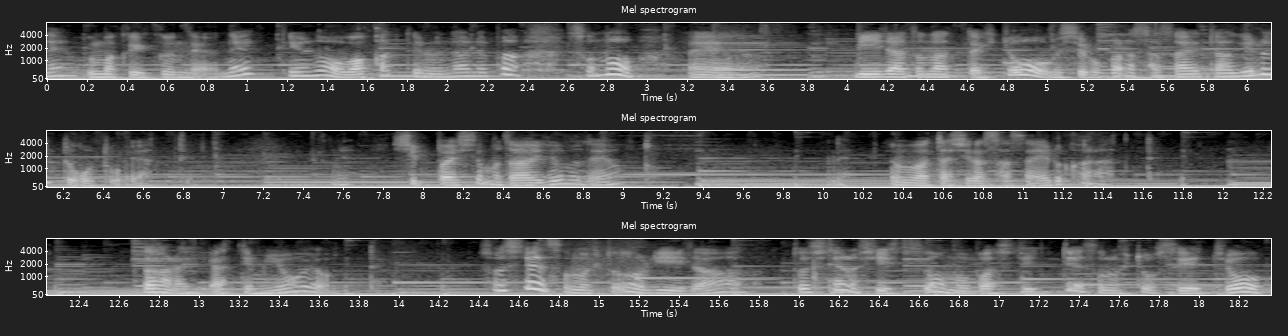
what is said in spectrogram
ね、うまくいくんだよねっていうのを分かってるのであればその、えー、リーダーとなった人を後ろから支えてあげるってことをやってる、ね、失敗しても大丈夫だよと、ね、私が支えるからって。だからやってみようよって。そしてその人のリーダーとしての資質を伸ばしていってその人を成長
